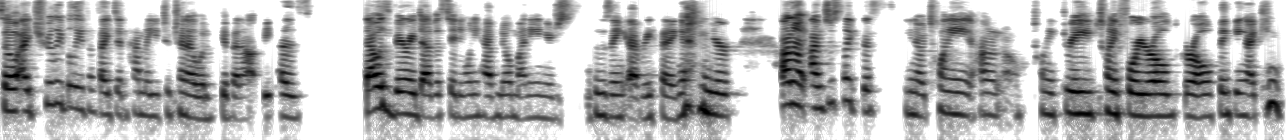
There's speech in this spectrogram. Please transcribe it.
so i truly believe if i didn't have my youtube channel i would have given up because that was very devastating when you have no money and you're just losing everything and you're i don't know i'm just like this you know 20 i don't know 23 24 year old girl thinking i can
